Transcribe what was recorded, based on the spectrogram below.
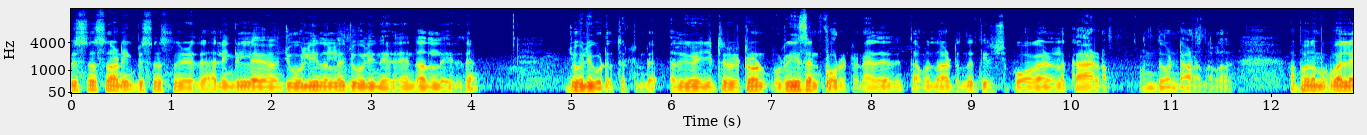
ബിസിനസ് ആണെങ്കിൽ ബിസിനസ് എന്ന് എഴുതുക. അല്ലെങ്കിൽ ജോലി എന്നുള്ളത് ജോലി എന്ന് എഴുതുക. എന്താണെന്നുള്ളത് എഴുതുക. ജോലി കൊടുത്തിട്ടുണ്ട്. അത് കഴിഞ്ഞിട്ട് റിട്ടേൺ റീസൺ ഫോർ റിട്ടേൺ അതായത് തമിഴ്നാട്ടിൽ നിന്ന് തിരിച്ചു പോകാനുള്ള കാരണം എന്തുകൊണ്ടാണെന്നുള്ളത്. അപ്പോൾ നമുക്ക് വല്ല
